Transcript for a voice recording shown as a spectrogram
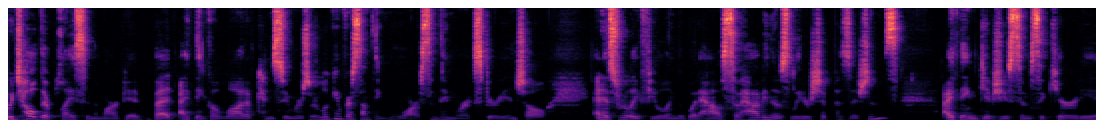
which hold their place in the market. But I think a lot of consumers are looking for something more, something more experiential. And it's really fueling the Woodhouse. So having those leadership positions, I think gives you some security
